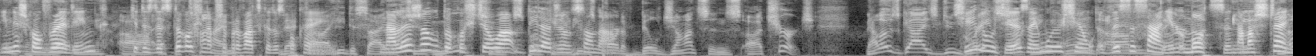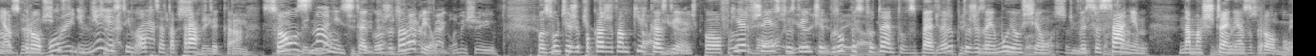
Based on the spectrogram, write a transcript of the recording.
i mieszkał w Reading, kiedy zdecydował się na przeprowadzkę do Spokane. Należał do kościoła Billa Johnsona. Ci ludzie zajmują się wysysaniem mocy, namaszczenia z grobów i nie jest im obca ta praktyka. Są znani z tego, że to robią. Pozwólcie, że pokażę Wam kilka zdjęć. Po pierwsze jest tu zdjęcie grupy studentów z Bethel, którzy zajmują się wysysaniem namaszczenia z grobów.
